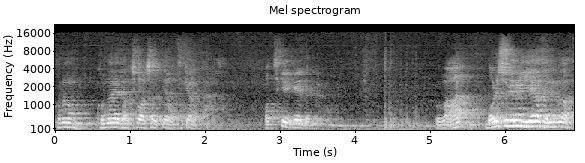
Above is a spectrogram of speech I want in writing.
그럼 고난에 닥쳐왔을 때 어떻게 할까? 어떻게 얘기해야 될까? 아, 머릿속에는 이해가 되는 것 같아.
